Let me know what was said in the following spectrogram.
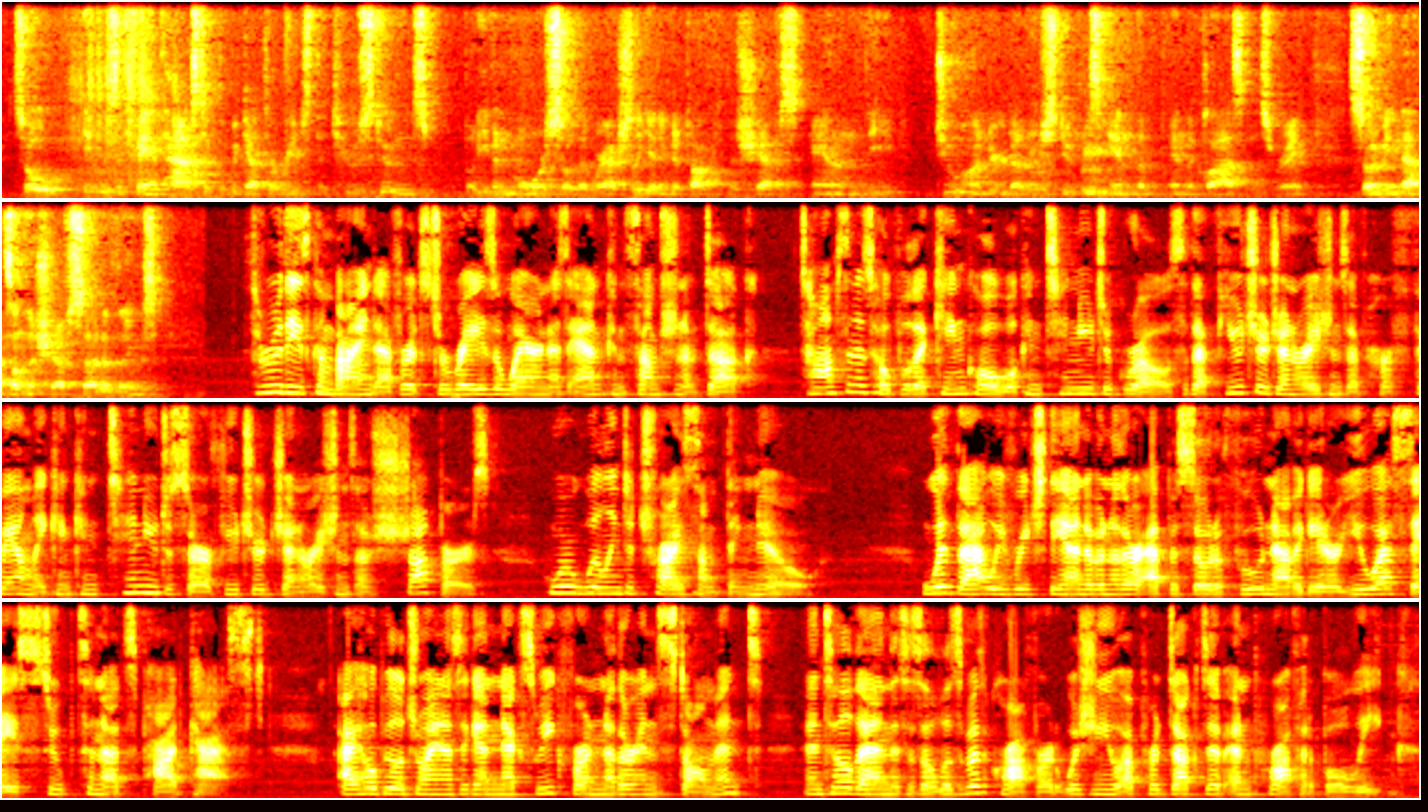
So it was fantastic that we got to reach the two students, but even more so that we're actually getting to talk to the chefs and the 200 other students in the in the classes, right? So I mean that's on the chef side of things. Through these combined efforts to raise awareness and consumption of duck, Thompson is hopeful that King Cole will continue to grow so that future generations of her family can continue to serve future generations of shoppers who are willing to try something new. With that, we've reached the end of another episode of Food Navigator USA's Soup to Nuts podcast. I hope you'll join us again next week for another installment. Until then, this is Elizabeth Crawford wishing you a productive and profitable week.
